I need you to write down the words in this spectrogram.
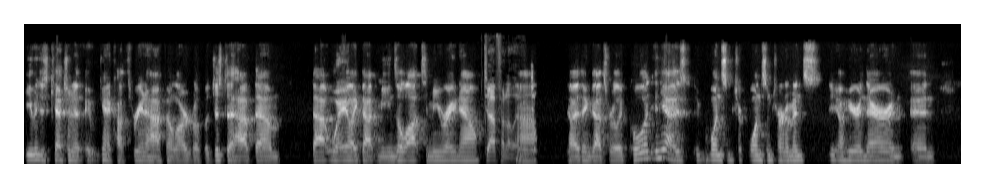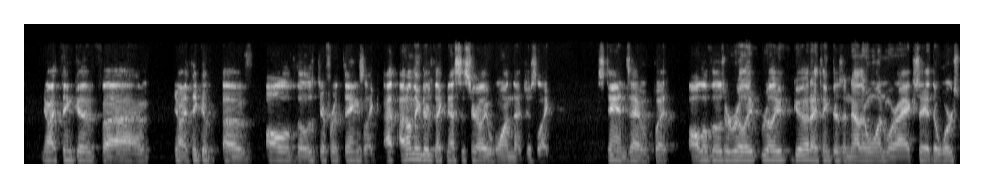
even just catching it, again, I caught three and a half pound largemouth, but just to have them that way, like that means a lot to me right now. Definitely. Uh, I think that's really cool. And, and yeah, it's won some won some tournaments, you know, here and there, and and you know, I think of uh, you know, I think of, of all of those different things. Like, I, I don't think there's like necessarily one that just like stands out, but all of those are really really good. I think there's another one where I actually had the worst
